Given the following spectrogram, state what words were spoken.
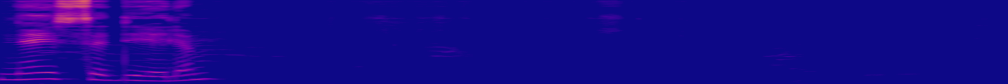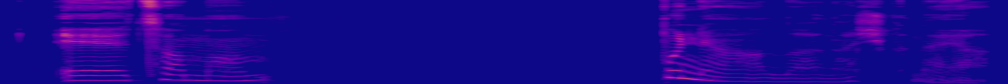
Neyse diyelim. Ee, tamam. Bu ne Allah'ın aşkına ya?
